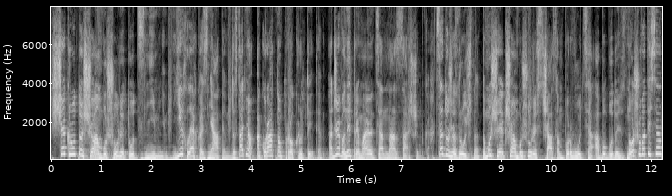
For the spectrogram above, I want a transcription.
Ще круто, що амбушури тут знімні. Їх легко зняти, достатньо акуратно прокрутити, адже вони тримаються на защіпках. Це дуже зручно, тому що якщо амбушури з часом порвуться або будуть зношуватися,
